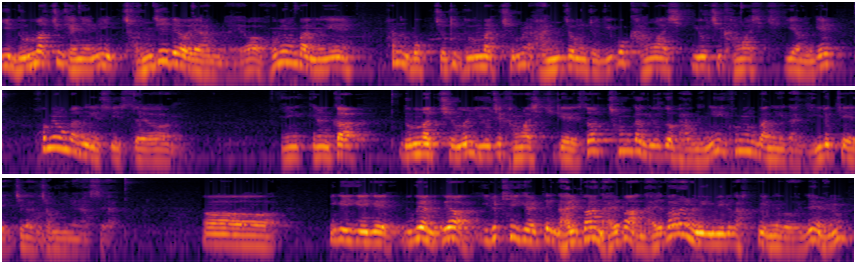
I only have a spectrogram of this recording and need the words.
이 눈 맞춤 개념이 전제되어야 하는 거예요. 호명 반응의 하는 목적이 눈 맞춤을 안정적이고 강화시, 유지 강화시키기 위한 게 호명 반응일 수 있어요. 그러니까 눈 맞춤을 유지 강화시키기 위해서 청각 유도 반응이 호명 반응이다. 이렇게 제가 정리해 놨어요. 어, 이게, 이게, 이게, 누구야, 누구야? 이렇게 얘기할 때, 날봐, 날봐, 날봐라는 의미를 갖고 있는 거거든.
